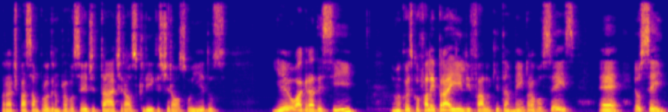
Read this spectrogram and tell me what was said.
para te passar um programa para você editar, tirar os cliques, tirar os ruídos". E eu agradeci. E uma coisa que eu falei para ele, falo aqui também para vocês, é: eu sei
